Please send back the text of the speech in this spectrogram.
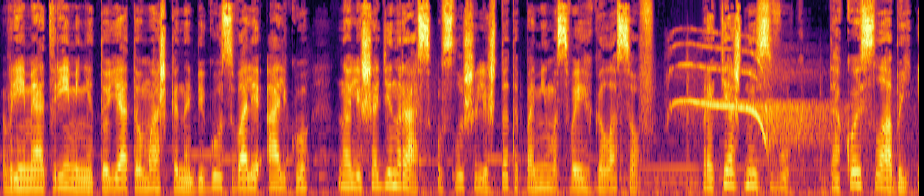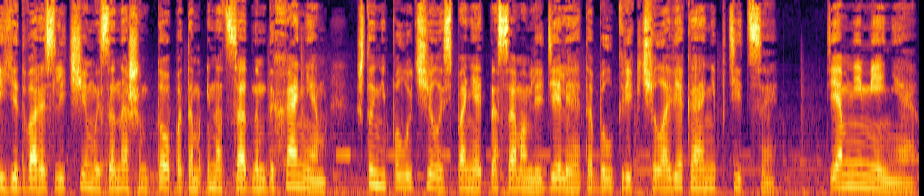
Время от времени то я, то Машка на бегу звали Альку, но лишь один раз услышали что-то помимо своих голосов. Протяжный звук, такой слабый и едва различимый за нашим топотом и надсадным дыханием, что не получилось понять, на самом ли деле это был крик человека, а не птицы. Тем не менее,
